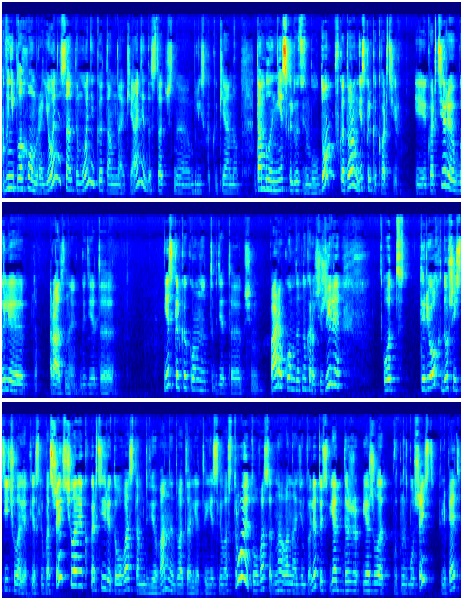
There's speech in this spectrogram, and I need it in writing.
в неплохом районе Санта-Моника, там на океане, достаточно близко к океану. Там было несколько, там был дом, в котором несколько квартир. И квартиры были разные, где-то несколько комнат, где-то, в общем, пара комнат. Ну, короче, жили от трех до шести человек. Если у вас шесть человек в квартире, то у вас там две ванны, два туалета. Если у вас трое, то у вас одна ванна, один туалет. То есть я даже, я жила, вот у нас было шесть или пять,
